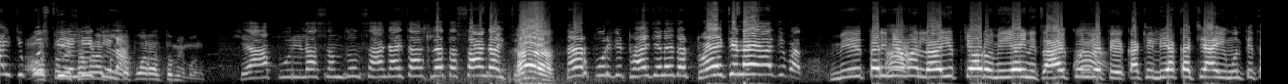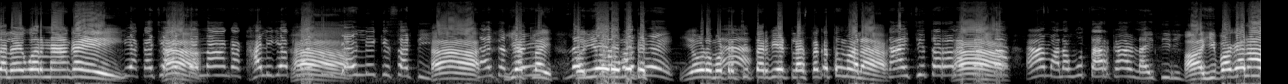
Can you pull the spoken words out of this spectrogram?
आईची अहो, पुस्ती तुम्ही आहे सांगा ना लेकीला. तुमच्या पोराला तुम्ही मग. ह्या पुरीला समजून सांगायचं असलं तर सांगायचं. हा. तर पोरगी ठेवायची नाही तर ठेवायची नाही अजिबात. मी तरी मी म्हणलं इतक्या एवढं मी येईनीच ऐकून हा. घेते का की लेकाची आई म्हणून तिचा लय वर नांग आहे हा. खाली घेतला हा. लेकीसाठी हा नाहीतर घेतलाय लय पण एवढं. मोठं एवढं मोठं हा. चित्तर भेटलं असतं का तुम्हाला काय हा. आम्हाला उतार काढलाय तिने हा, ही बघा ना.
